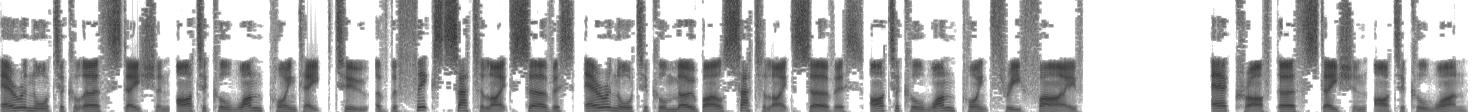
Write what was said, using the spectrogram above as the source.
Aeronautical Earth Station Article 1.82 of the Fixed Satellite Service Aeronautical Mobile Satellite Service Article 1.35 Aircraft Earth Station Article 1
